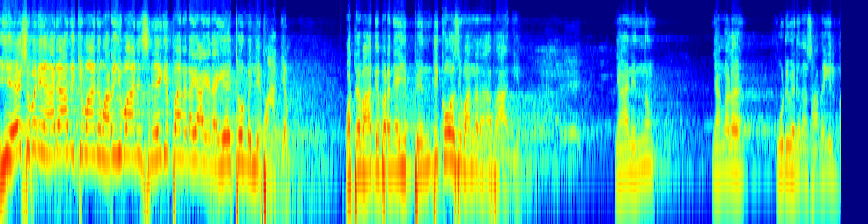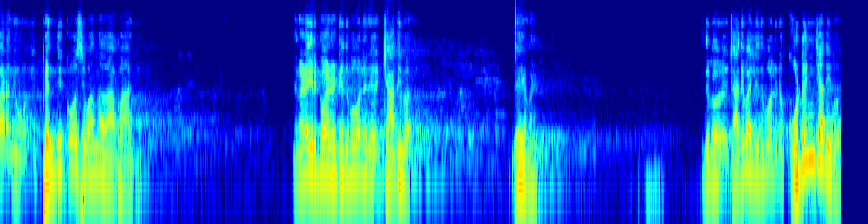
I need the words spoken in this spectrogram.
ഈ യേശുവിനെ ആരാധിക്കുവാനും അറിയുവാനും സ്നേഹിപ്പാനിടയായതായ ഏറ്റവും വലിയ ഭാഗ്യം. ഒറ്റ ഭാഗ്യം പറഞ്ഞ ഈ പെന്തിക്കോസ് വന്നത് ആ ഭാഗ്യം. ഞാൻ ഇന്നും ഞങ്ങൾ കൂടി വരുന്ന സഭയിൽ പറഞ്ഞു പെന്തിക്കോസ് വന്നത് ആ ഭാഗ്യം. നിങ്ങളുടെ ഇരിപ്പ് കണ്ടിട്ട് ഇതുപോലൊരു ചതിവ്. ദൈവമേ. ഇതുപോലെ ചതിവല്ല ഇതുപോലൊരു കൊടുംചതിവ്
